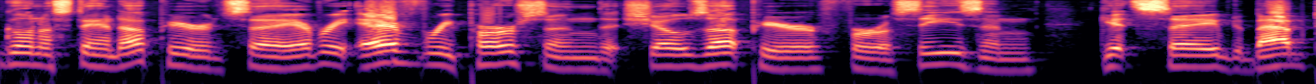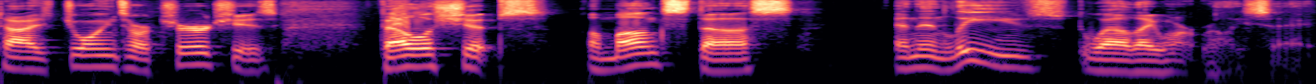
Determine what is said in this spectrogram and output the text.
going to stand up here and say every every person that shows up here for a season gets saved, baptized, joins our churches, fellowships amongst us, and then leaves. Well, they weren't really saved.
